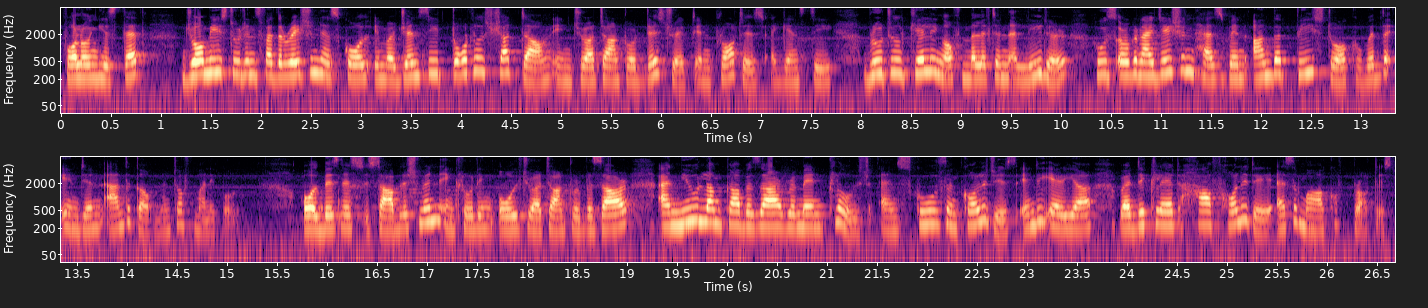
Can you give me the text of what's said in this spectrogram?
Following his death, Zomi Students Federation has called emergency total shutdown in Churachandpur district in protest against the brutal killing of militant leader whose organization has been under peace talk with the Indian and the government of Manipur. All business establishments, including Old Churachandpur Bazaar and New Lamka Bazaar, remain closed and schools and colleges in the area were declared half-holiday as a mark of protest.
